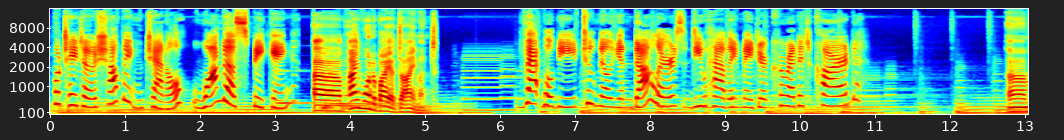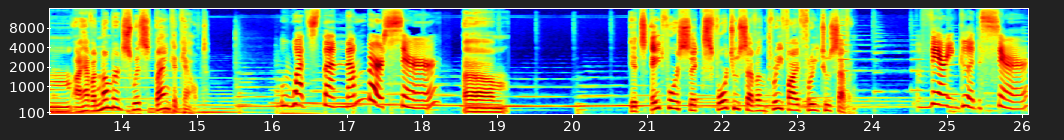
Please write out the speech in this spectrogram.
Couch Potato Shopping Channel. Wanda speaking. Uh, I want to buy a diamond. That will be $2 million. Do you have a major credit card? Um, I have a numbered Swiss bank account. What's the number, sir? Um, it's 846 427 35327. Very good, sir.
